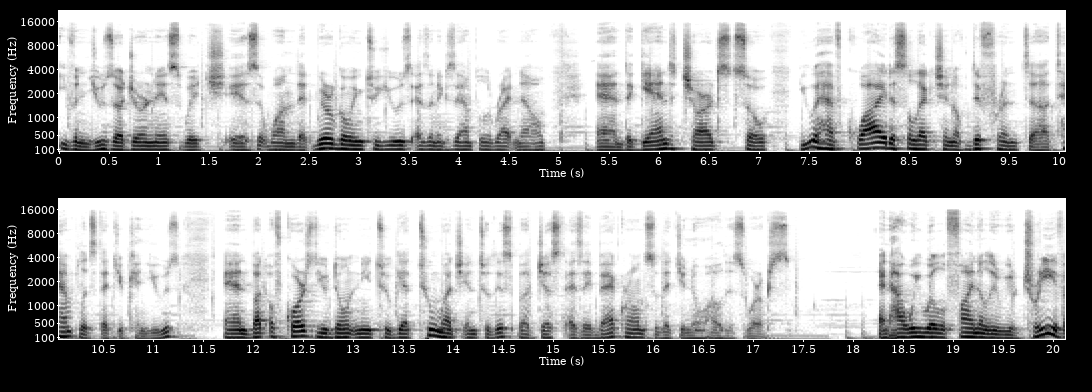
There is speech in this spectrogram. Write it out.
even user journeys, which is one that we're going to use as an example right now, and the Gantt charts. So you have quite a selection of different uh, templates that you can use. And but of course you don't need to get too much into this, but just as a background so that you know how this works. And how we will finally retrieve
